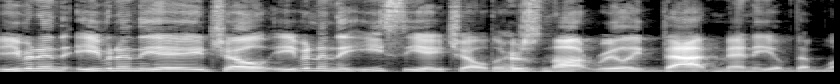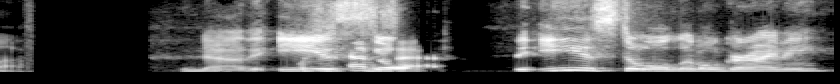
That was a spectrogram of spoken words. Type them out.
Even in even in the AHL, even in the ECHL, there's not really that many of them left. No, the E is, is still sad. the E is still a little grimy,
